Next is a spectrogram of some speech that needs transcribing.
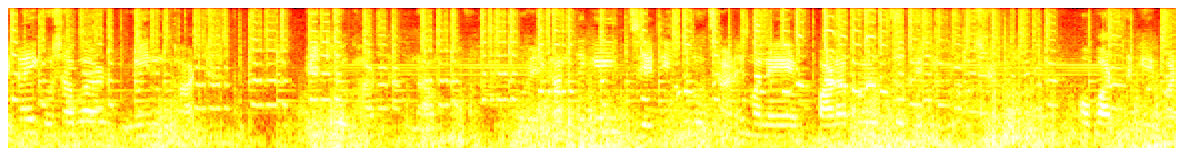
এটাই গোসাবার মেইন ঘাট, দ্বিতীয় ঘাট নাম। তো এখান থেকেই জেটিগুলো ছাড়ে মানে পাড়াপাড়ের যে জেটিগুলো সেগুলো ওপার থেকে আবার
